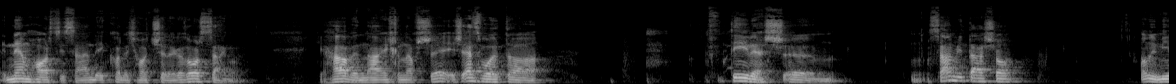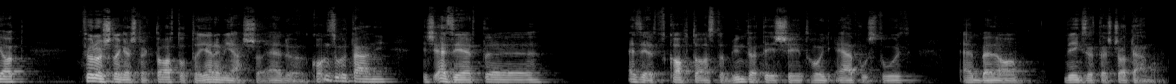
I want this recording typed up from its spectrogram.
nem harci szándékkal egy hadsereg az országon. És ez volt a téves számítása, ami miatt fölöslegesnek tartotta Jeremiással erről konzultálni, és ezért, ezért kapta azt a büntetését, hogy elpusztult ebben a végzetes csatában.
